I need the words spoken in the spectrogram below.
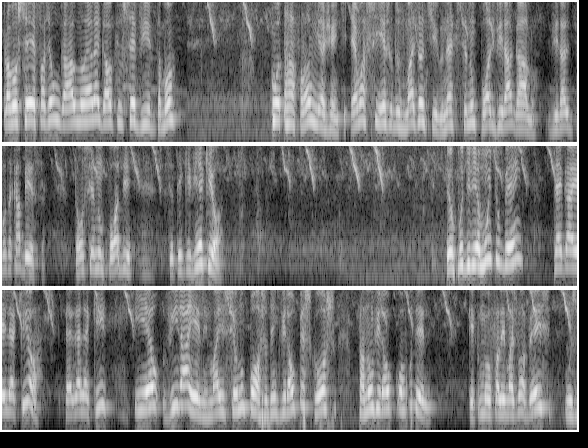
pra você fazer um galo não é legal que você vire, tá bom? Como eu tava falando, minha gente, é uma ciência dos mais antigos, né? Que você não pode virar galo, virar de ponta cabeça. Então você não pode, você tem que vir aqui, ó. Eu poderia muito bem pegar ele aqui, ó, pegar ele aqui e eu virar ele, mas eu não posso, eu tenho que virar o pescoço para não virar o corpo dele. Porque como eu falei mais uma vez, os,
